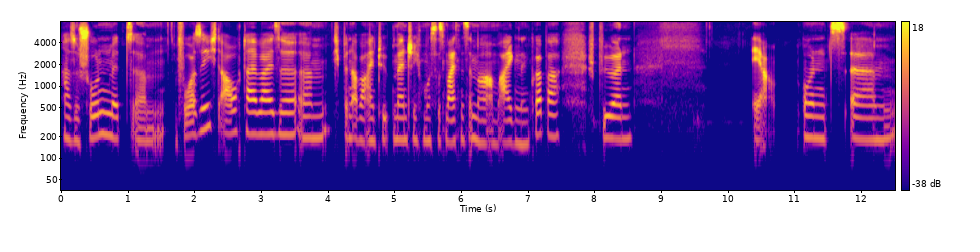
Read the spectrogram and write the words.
also schon mit ähm, Vorsicht auch teilweise. Ähm, ich bin aber ein Typ Mensch, ich muss das meistens immer am eigenen Körper spüren. Ja, und ähm,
